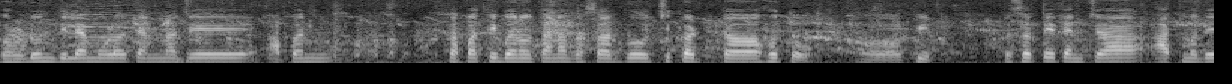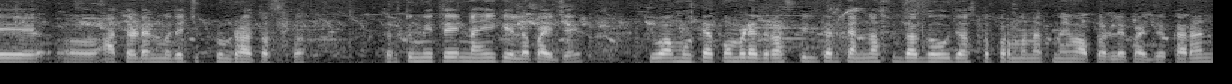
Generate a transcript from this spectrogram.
भरडून दिल्यामुळं त्यांना जे आपण चपाती बनवताना जसा जो चिकट होतो पीठ तसं ते त्यांच्या आतमध्ये आतड्यांमध्ये चिकटून राहत असतं. तर तुम्ही ते नाही केलं पाहिजे. किंवा मोठ्या कोंबड्या जर असतील तर त्यांनासुद्धा गहू जास्त प्रमाणात नाही वापरले पाहिजे. कारण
